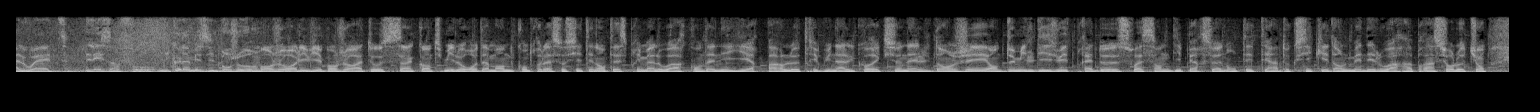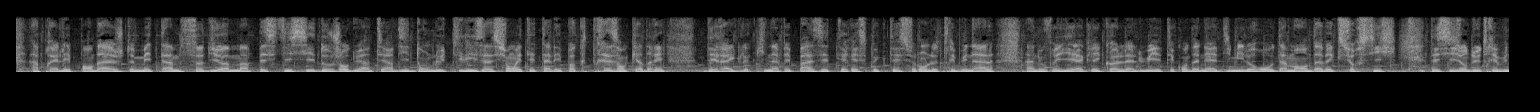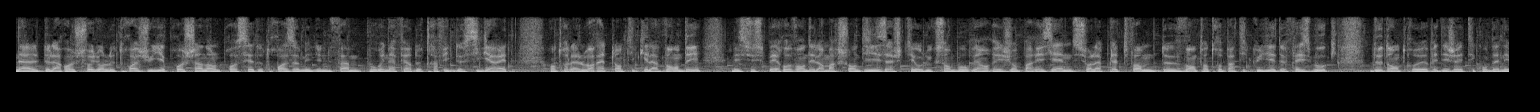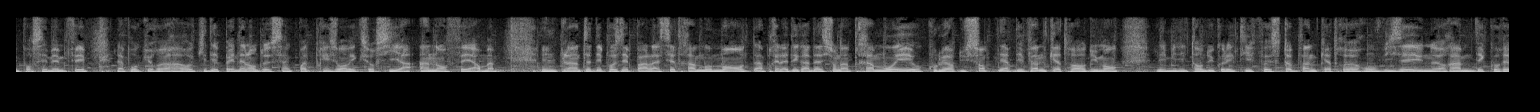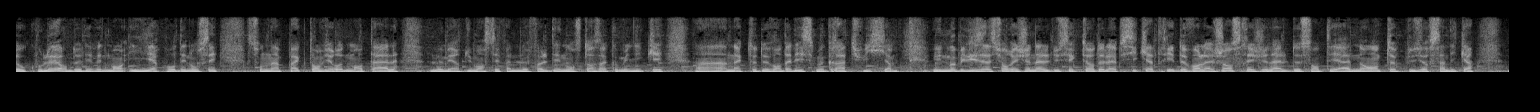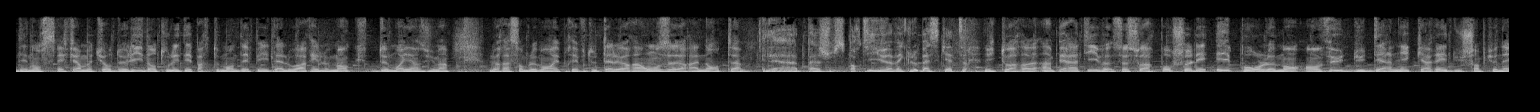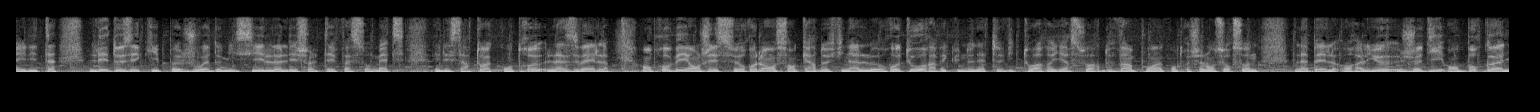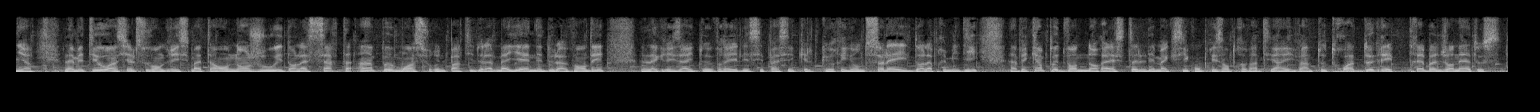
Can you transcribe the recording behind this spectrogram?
Alouette, les infos. Nicolas Mézil, bonjour. Bonjour Olivier, bonjour à tous. 50 000 euros d'amende contre la société nantaise Primaloire, condamnée hier par le tribunal correctionnel d'Angers. En 2018, près de 70 personnes ont été intoxiquées dans le Maine-et-Loire à Brin-sur-Lotion après l'épandage de métham sodium, un pesticide aujourd'hui interdit dont l'utilisation était à l'époque très encadrée, des règles qui n'avaient pas été respectées selon le tribunal. Un ouvrier agricole a lui été condamné à 10 000 euros d'amende avec sursis. Décision du tribunal de La Roche-sur-Yon le 3 juillet prochain dans le procès de trois hommes et d'une femme pour une affaire de trafic de cigarettes entre la Loire-Atlantique et la Vendée. Les suspects revendaient leurs marchandises achetées au Luxembourg et en région parisienne sur la plateforme de vente entre particuliers de Facebook. Deux d'entre eux avaient déjà été condamnés pour ces mêmes faits. La procureure a requis des peines allant de 5 mois de prison avec sursis à un an ferme. Une plainte déposée par la CETRAM au Mans après la dégradation d'un tramway aux couleurs du centenaire des 24 heures du Mans. Les militants du collectif Stop 24 heures ont visé une rame décorée aux couleurs de l'événement hier pour dénoncer son impact environnemental. Le maire du Mans, Stéphane Le Foll, dénonce dans un communiqué un acte de vandalisme gratuit. Une mobilisation régionale du secteur de la psychiatrie devant l'agence régionale de santé à Nantes. Plusieurs syndicats dénoncent les fermetures de lits dans tous les départements des Pays de la Loire et le manque de moyens humains. Le rassemblement est prévu tout à l'heure à 11h à Nantes. La page sportive avec le basket. Victoire impérative ce soir pour Cholet et pour Le Mans en vue du dernier carré du championnat les deux équipes jouent à domicile, les Choletais face aux Mets et les Sartois contre l'Asvel. En Pro Angers se relance en quart de finale retour avec une nette victoire hier soir de 20 points contre Chalon-sur-Saône. La belle aura lieu jeudi en Bourgogne. La météo, un ciel souvent gris ce matin en Anjou et dans la Sarthe, un peu moins sur une partie de la Mayenne et de la Vendée. La grisaille devrait laisser passer quelques rayons de soleil dans l'après-midi avec un peu de vent de nord-est, les maxi comprises entre 21 et 23 degrés. Très bonne journée à tous.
